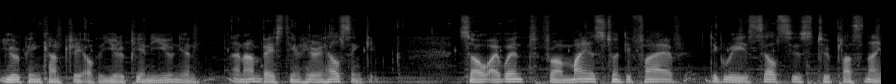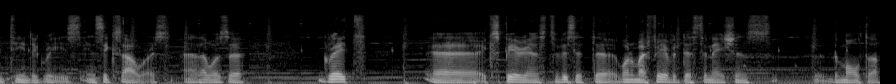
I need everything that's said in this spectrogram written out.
European country of the European Union, and I'm based here, here in Helsinki. So I went from minus 25 degrees Celsius to plus 19 degrees in six hours. And that was a great uh, experience to visit the, one of my favorite destinations, the Malta.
